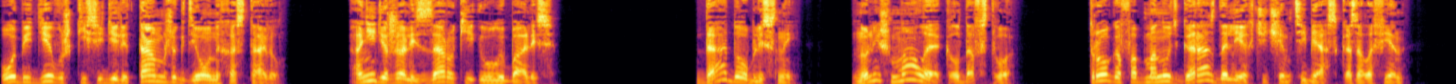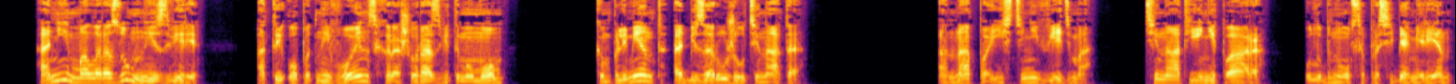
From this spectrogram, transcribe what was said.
Обе девушки сидели там же, где он их оставил. Они держались за руки и улыбались. «Да, доблестный, но лишь малое колдовство. Трогов обмануть гораздо легче, чем тебя», — сказала Фен. «Они малоразумные звери, а ты опытный воин с хорошо развитым умом. Комплимент обезоружил Тината. Она поистине ведьма. Тинат ей не пара, улыбнулся про себя Мирен.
